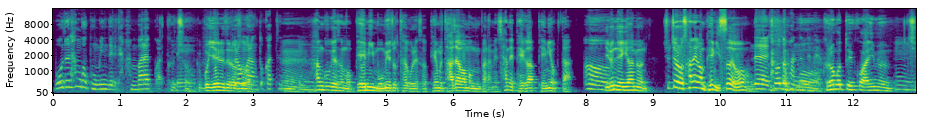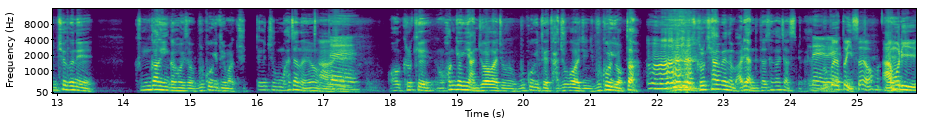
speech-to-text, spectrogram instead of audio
모든 한국 국민들이 다 반발할 것 같은데. 그렇죠. 그뭐 예를 들어서 그런 거랑 똑같은. 예, 음. 한국에서 뭐 뱀이 몸에 좋다고 그래서 뱀을 다 잡아먹는 바람에 산에 배가 뱀이 없다. 어. 이런 얘기하면 실제로 산에 가면 뱀 있어요. 네, 저도 봤는데. 뭐 그런 것도 있고 아니면 음. 지금 최근에 금강인가 거기서 물고기들이 막 주- 떼죽음 하잖아요. 아, 네. 어 그렇게 환경이 안 좋아가지고 물고기들 다 죽어가지고 이제 물고기가 없다. 그렇게 하면은 말이 안 된다고 생각하지 않습니까? 음. 네. 물고기가 또 있어요. 아무리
